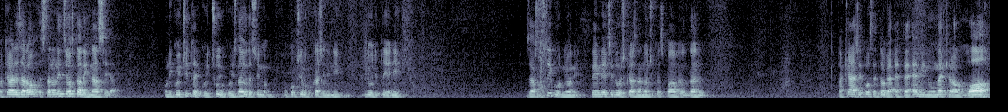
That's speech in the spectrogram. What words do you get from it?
Pa kaže za stanovnici ostalih naselja, oni koji čitaju, koji čuju, koji znaju da su ima, u komšiluku kaženi ni, ljudi prije njih. Zar su sigurni oni da im neće doći kazna noću kad spavaju ili danju? Pa kaže posle toga, efe eminu mekra Allah.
